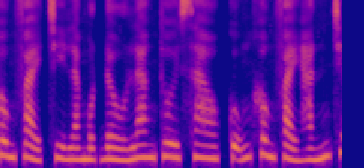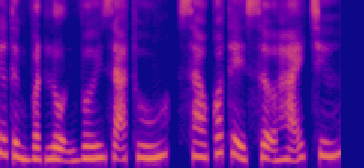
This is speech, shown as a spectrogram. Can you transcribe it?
Không phải chỉ là một đầu lang thôi sao, cũng không phải hắn chưa từng vật lộn với dã thú, sao có thể sợ hãi chứ.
